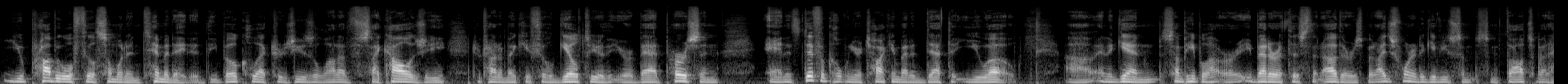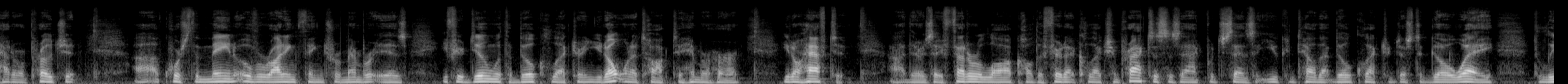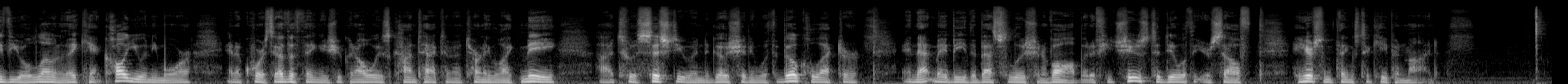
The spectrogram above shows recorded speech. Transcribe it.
you probably will feel somewhat intimidated. The bill collectors use a lot of psychology to try to make you feel guilty or that you're a bad person. And it's difficult when you're talking about a debt that you owe. Uh, and again, some people are better at this than others, but I just wanted to give you some, some thoughts about how to approach it. Uh, of course, the main overriding thing to remember is if you're dealing with a bill collector and you don't want to talk to him or her, you don't have to. Uh, there's a federal law called the Fair Debt Collection Practices Act, which says that you can tell that bill collector just to go away, to leave you alone, and they can't call you anymore. And of course, the other thing is you can always contact an attorney like me uh, to assist you in negotiating with the bill collector, and that may be the best solution of all. But if you choose to deal with it yourself, here's some things to keep in mind.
